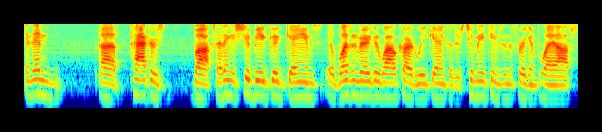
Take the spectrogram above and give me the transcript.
and then uh, Packers, Bucs. I think it should be a good games. It wasn't very good wild card weekend because there's too many teams in the friggin' playoffs.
